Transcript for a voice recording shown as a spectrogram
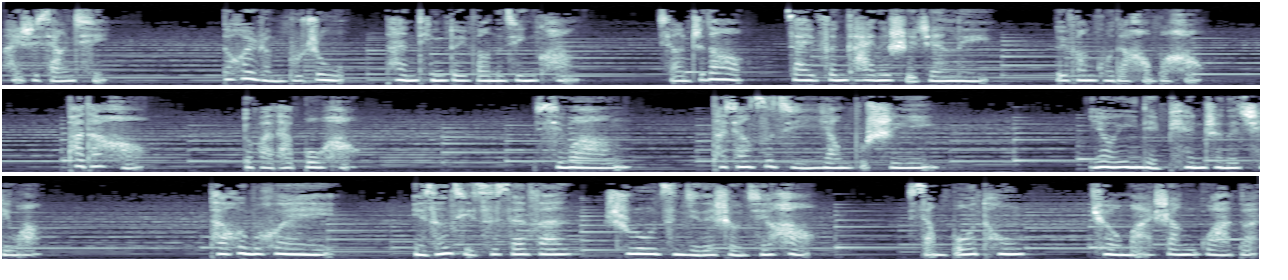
还是想起，都会忍不住探听对方的近况，想知道在分开的时间里，对方过得好不好，怕他好。又怕他不好，希望他像自己一样不适应，也有一点偏执的期望。他会不会也曾几次三番输入自己的手机号，想拨通，却又马上挂断？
